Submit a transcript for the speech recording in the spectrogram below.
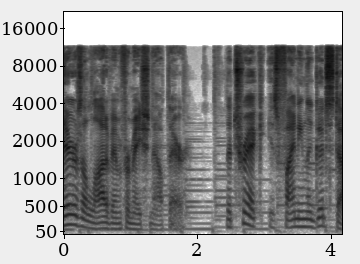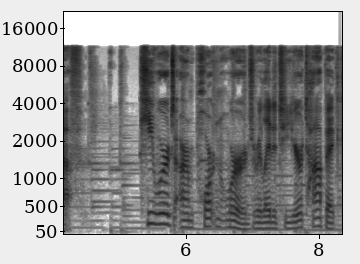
There's a lot of information out there. The trick is finding the good stuff. Keywords are important words related to your topic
